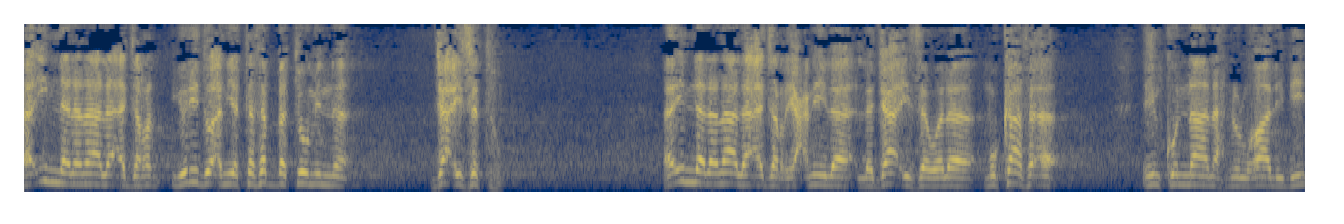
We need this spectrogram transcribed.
أئن لنا لأجرا؟ يريد أن يتثبتوا من جائزتهم. أئن لنا لأجر يعني لجائزة ولا مكافأة. إن كنا نحن الغالبين.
